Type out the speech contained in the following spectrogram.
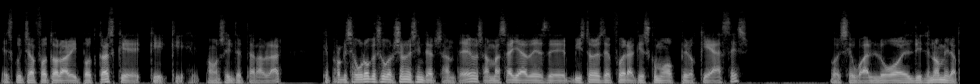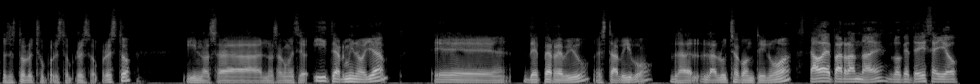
escucha Fotolari Podcast, que, que, que vamos a intentar hablar. Que porque seguro que su versión es interesante, ¿eh? O sea, más allá desde, visto desde fuera, que es como, ¿pero qué haces? Pues igual luego él dice, no, mira, pues esto lo he hecho por esto, por esto, por esto, y nos ha, nos ha convencido. Y termino ya. Eh, DP Review está vivo, la, la lucha continúa. Estaba de parranda, ¿eh? Lo que te dije yo.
